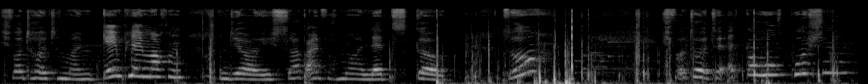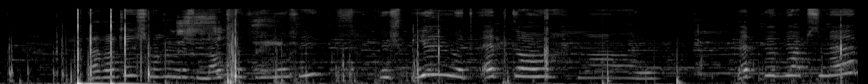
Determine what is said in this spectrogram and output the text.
Ich wollte heute mal ein Gameplay machen und ja, ich sag einfach mal Let's go. So, ich wollte heute Edgar hochpushen. Ja, warte, ich mache ein bisschen lauter die Musik. Wir spielen mit Edgar mal Wettbewerbsmap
